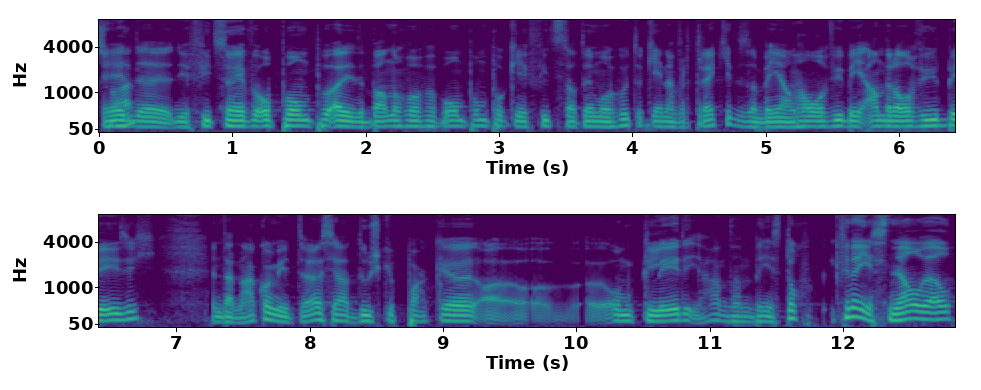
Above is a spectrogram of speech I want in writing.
Hè, de, je fiets nog even oppompen, allee, de band nog even oppompen. Oké, fiets staat helemaal goed. Oké, dan vertrek je. Dus dan ben je een half uur, ben je anderhalf uur bezig. En daarna kom je thuis, ja, douche pakken, omkleden. Ja, dan ben je toch... Ik vind dat je snel wel...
